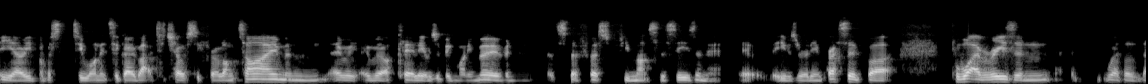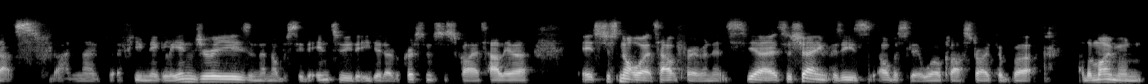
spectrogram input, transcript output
you know, he obviously wanted to go back to Chelsea for a long time, and it, it, clearly it was a big money move. And the first few months of the season, it, he was really impressive. But for whatever reason, whether that's I don't know a few niggly injuries, and then obviously the interview that he did over Christmas to Sky Italia, it's just not worked out for him. And it's yeah, it's a shame because he's obviously a world class striker, but at the moment,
